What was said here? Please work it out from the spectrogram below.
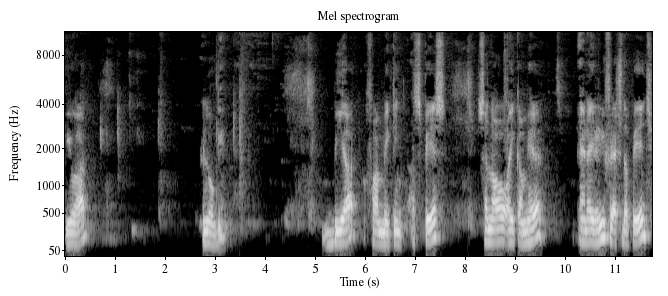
you are login. Br for making a space. So now i come here and i refresh the page.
